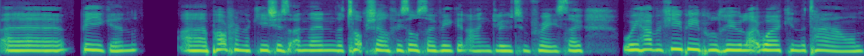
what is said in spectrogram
uh, vegan. Uh, apart from the quiches, and then the top shelf is also vegan and gluten free. So we have a few people who like work in the town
